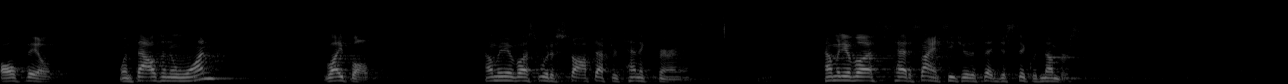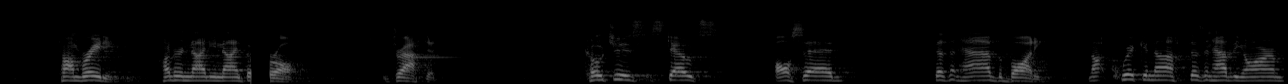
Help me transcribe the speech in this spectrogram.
all failed. 1,001, light bulb. How many of us would have stopped after 10 experiments? How many of us had a science teacher that said, just stick with numbers? Tom Brady, 199th overall, drafted. Coaches, scouts, all said, doesn't have the body. Not quick enough, doesn't have the arm,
